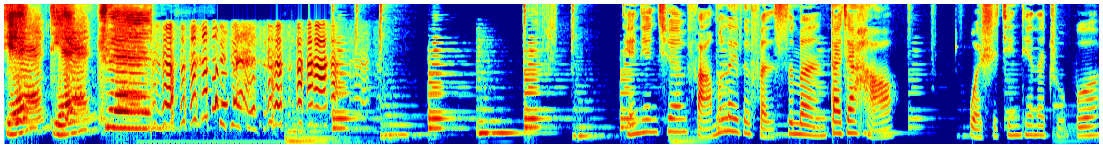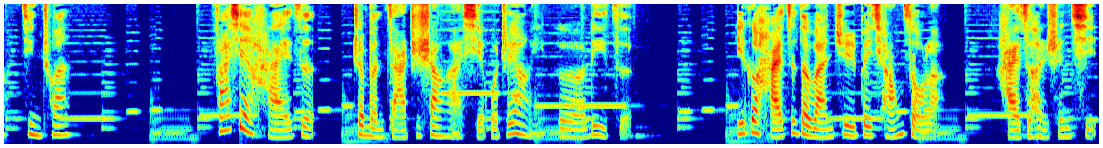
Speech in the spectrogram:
甜甜圈，甜甜圈伐木类的粉丝们，大家好，我是今天的主播静川。发现孩子这本杂志上啊，写过这样一个例子：一个孩子的玩具被抢走了，孩子很生气，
